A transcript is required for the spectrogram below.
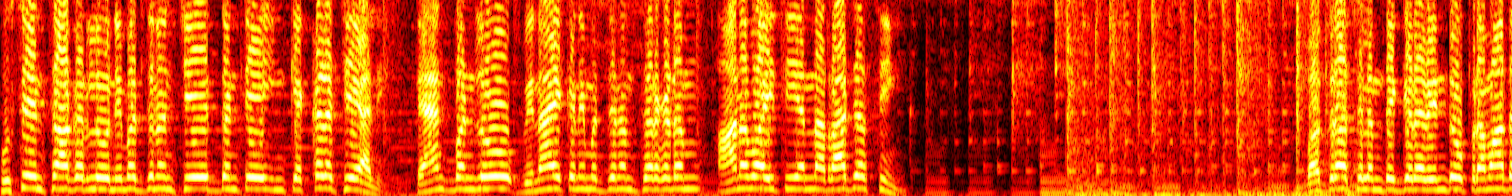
హుస్సేన్ సాగర్లో నిమజ్జనం చేయొద్దంటే ఇంకెక్కడ చేయాలి? ట్యాంక్ బండ్లో వినాయక నిమజ్జనం జరగడం ఆనవాయితీ అన్న రాజా సింగ్. భద్రాచలం దగ్గర రెండో ప్రమాద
